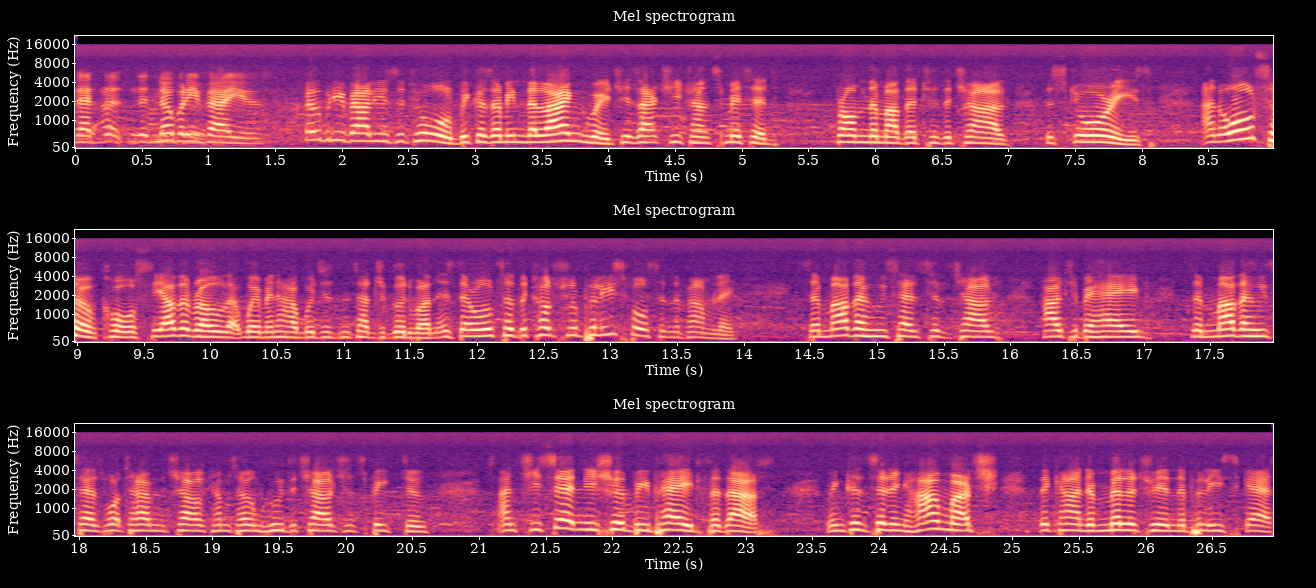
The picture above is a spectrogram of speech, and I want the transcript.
that, that, that nobody values. Nobody values at all because, I mean, the language is actually transmitted from the mother to the child, the stories. And also, of course, the other role that women have, which isn't such a good one, is they're also the cultural police force in the family. The mother who says to the child how to behave, the mother who says what time the child comes home, who the child should speak to. And she certainly should be paid for that, when considering how much the kind of military and the police get.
